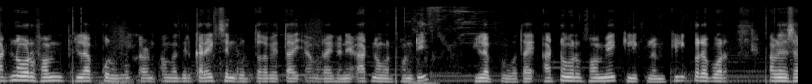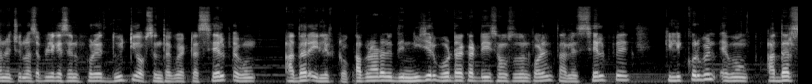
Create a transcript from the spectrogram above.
আট নম্বর ফর্ম ফিল আপ করব কারণ আমাদের কারেকশন করতে হবে, তাই আমরা এখানে আট নম্বর ফর্মটি ফিল আপ করব। তাই আট নম্বর ফর্মে ক্লিক করলাম। ক্লিক করার পর আপনাদের সামনে চলে আসে অ্যাপ্লিকেশন ফোরে দুইটি অপশন থাকবে, একটা সেলফ এবং আদার ইলেকট্রক আপনারা যদি নিজের ভোটার কার্ডটি সংশোধন করেন, তাহলে সেলফে ক্লিক করবেন এবং আদার্স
